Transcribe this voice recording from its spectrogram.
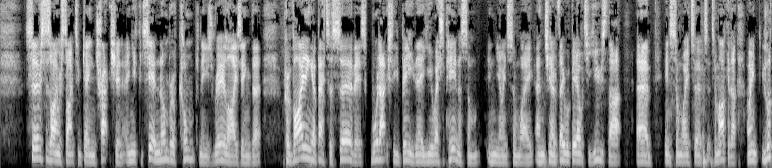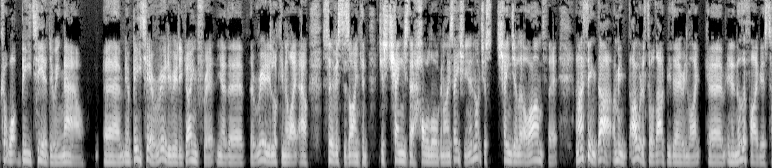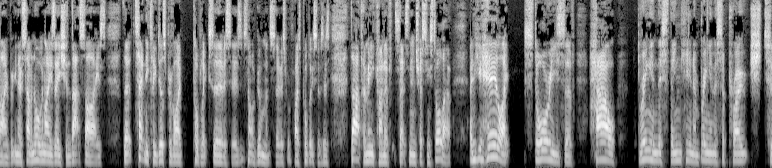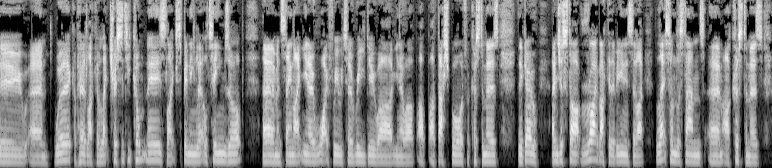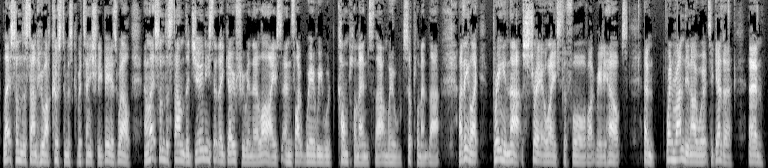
service design was starting to gain traction and you could see a number of companies realizing that providing a better service would actually be their USP in some, in, you know, in some way. And, you know, they would be able to use that, um, in some way to, to, to market that. I mean, look at what BT are doing now um, you know, BT are really, really going for it. You know, they're, they're really looking at like how service design can just change their whole organization, you know, not just change a little arm fit. And I think that, I mean, I would have thought that would be there in like, um, in another five years time, but you know, to have an organization that size that technically does provide public services. It's not a government service, but provides public services. That for me kind of sets an interesting stall out. And you hear like stories of how bringing this thinking and bringing this approach to um, work. I've heard like electricity companies like spinning little teams up um, and saying like, you know, what if we were to redo our, you know, our, our, our, dashboard for customers? They go and just start right back at the beginning. So like, let's understand um, our customers. Let's understand who our customers could potentially be as well, and let's understand the journeys that they go through in their lives and like where we would complement that and where we would supplement that. I think like bringing that straight away to the fore like really helps. Um, when Randy and I worked together, um,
